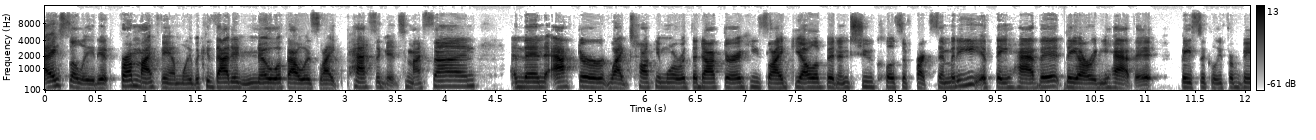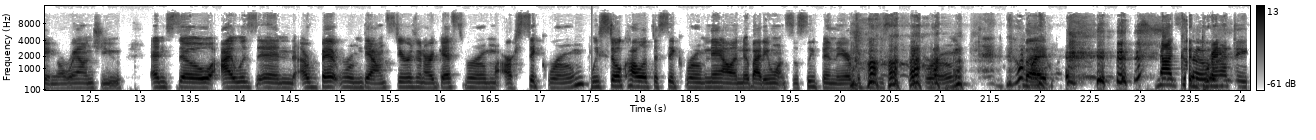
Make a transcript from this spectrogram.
isolated from my family because I didn't know if I was like passing it to my son and then after like talking more with the doctor, he's like, y'all have been in too close of proximity. If they have it, they already have it basically from being around you. And so I was in a bedroom downstairs in our guest room, our sick room. We still call it the sick room now, and nobody wants to sleep in there because it's a sick room. but not good so, branding,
